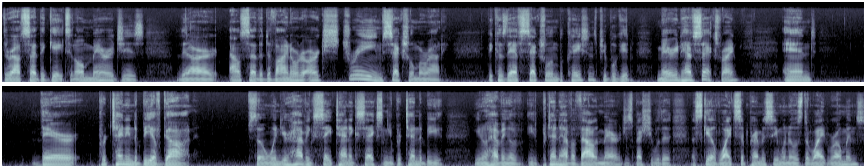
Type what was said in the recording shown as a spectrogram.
they're outside the gates. And all marriages that are outside the divine order are extreme sexual morality because they have sexual implications. People get married and have sex, right? And they're pretending to be of God. So when you're having satanic sex and you pretend to be, you know, having a you pretend to have a valid marriage, especially with a, a scale of white supremacy, when it was the white Romans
